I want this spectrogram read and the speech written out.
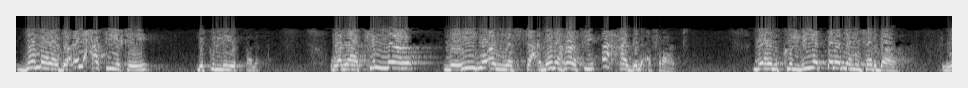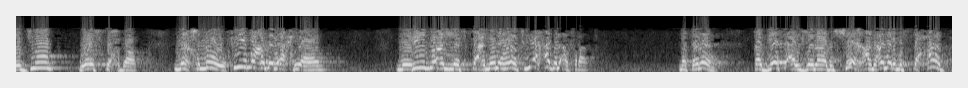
بالوضع الحقيقي لكلي الطلب. ولكننا نريد أن نستعملها في أحد الأفراد. لأن كلية الطلب له فردان وجوب واستحباب نحن في بعض الأحيان نريد أن نستعملها في أحد الأفراد. مثلا قد يسأل جناب الشيخ عن أمر مستحب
